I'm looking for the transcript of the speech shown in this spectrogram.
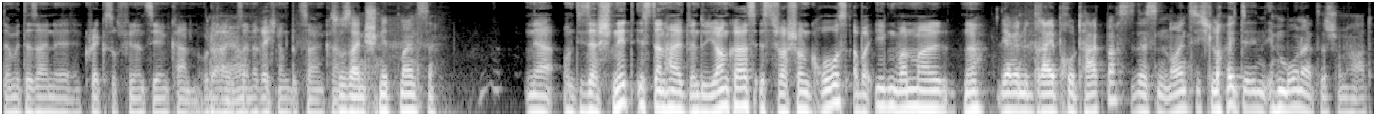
damit er seine Cracksucht finanzieren kann oder halt ja. seine Rechnung bezahlen kann. So sein Schnitt meinst du? ja, und dieser Schnitt ist dann halt, wenn du Yonkers, ist zwar schon groß, aber irgendwann mal, ne? Ja, wenn du drei pro Tag machst, das sind 90 Leute in, im Monat, das ist schon hart.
